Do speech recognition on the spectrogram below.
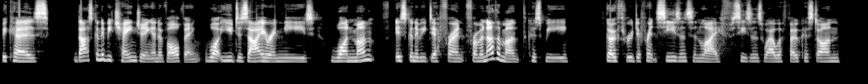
because that's going to be changing and evolving. What you desire and need one month is going to be different from another month because we go through different seasons in life, seasons where we're focused on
